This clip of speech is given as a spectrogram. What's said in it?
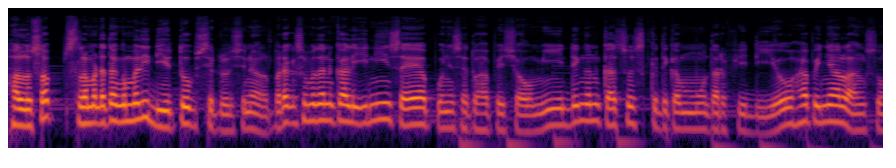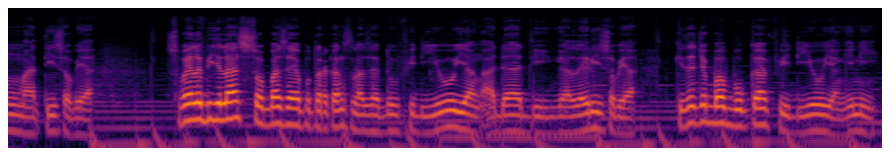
Halo sob, selamat datang kembali di YouTube Sirdul Channel. Pada kesempatan kali ini saya punya satu HP Xiaomi dengan kasus ketika memutar video HP-nya langsung mati sob ya. Supaya lebih jelas, coba saya putarkan salah satu video yang ada di galeri sob ya. Kita coba buka video yang ini.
